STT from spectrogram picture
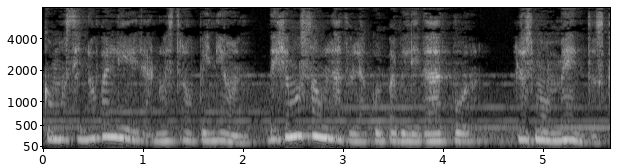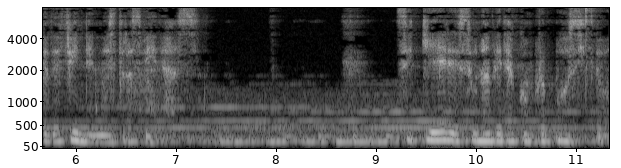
Como si no valiera nuestra opinión, dejemos a un lado la culpabilidad por los momentos que definen nuestras vidas. Si quieres una vida con propósito,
